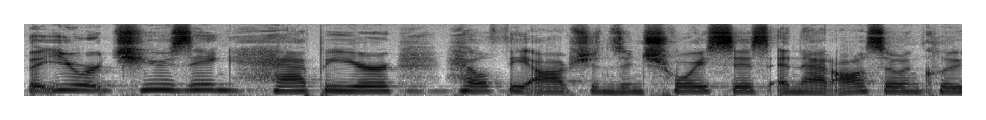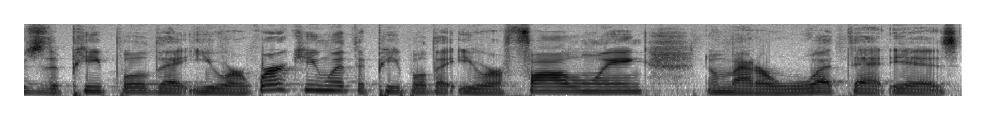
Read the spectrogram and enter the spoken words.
that you are choosing happier, healthy options and choices. And that also includes the people that you are working with, the people that you are following, no matter what that is.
